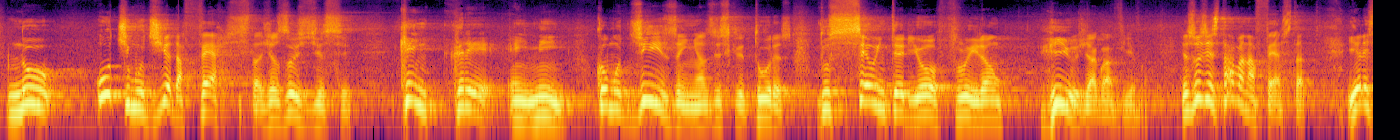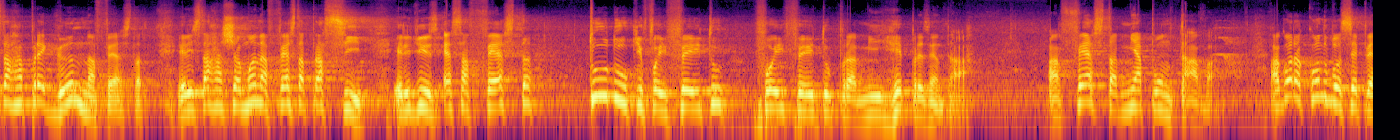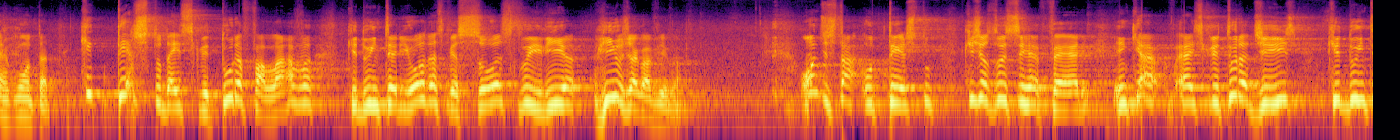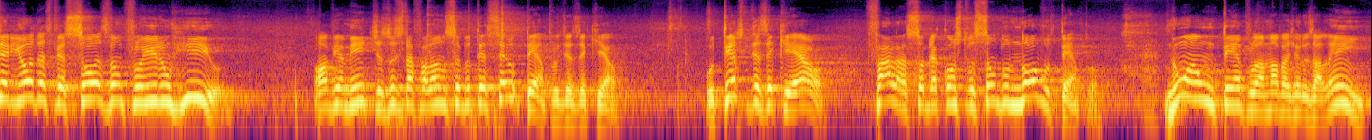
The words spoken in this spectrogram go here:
No último dia da festa, Jesus disse: Quem crê em mim, como dizem as Escrituras, do seu interior fluirão rios de água viva. Jesus estava na festa. E ele estava pregando na festa, ele estava chamando a festa para si. Ele diz: Essa festa, tudo o que foi feito, foi feito para me representar. A festa me apontava. Agora, quando você pergunta, que texto da Escritura falava que do interior das pessoas fluiria rios de água viva? Onde está o texto que Jesus se refere, em que a, a Escritura diz que do interior das pessoas vão fluir um rio. Obviamente, Jesus está falando sobre o terceiro templo de Ezequiel. O texto de Ezequiel fala sobre a construção do novo templo. Não há um templo na Nova Jerusalém,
